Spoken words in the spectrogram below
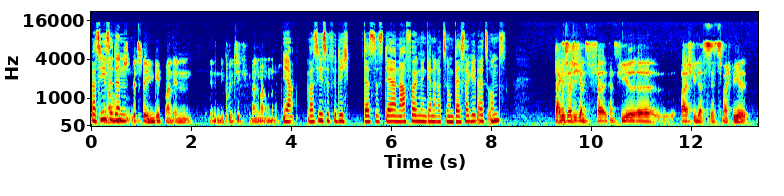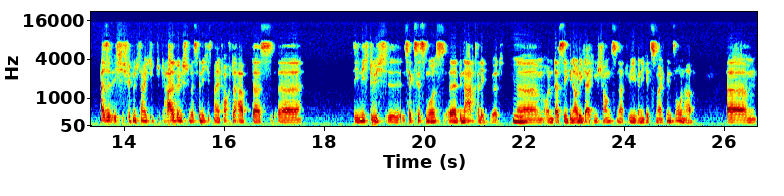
Was hieße genau. denn? Deswegen geht man in, in die Politik, meiner Meinung nach. Ja, was hieße für dich dass es der nachfolgenden Generation besser geht als uns? Da gibt es natürlich ganz, ganz viel äh, Beispiele, dass es jetzt zum Beispiel, also ich, ich würde mir total wünschen, dass wenn ich jetzt meine Tochter habe, dass äh, sie nicht durch äh, Sexismus äh, benachteiligt wird mhm. ähm, und dass sie genau die gleichen Chancen hat, wie wenn ich jetzt zum Beispiel einen Sohn habe. Ähm,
